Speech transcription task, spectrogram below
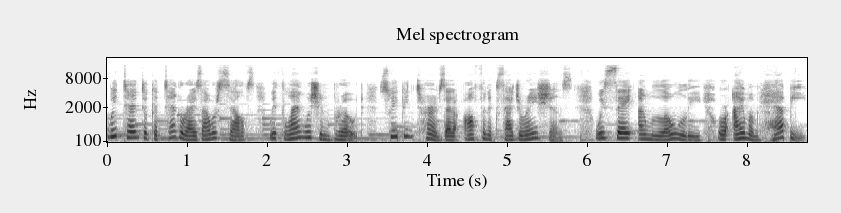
We tend to categorize ourselves with language in broad, sweeping terms that are often exaggerations. We say, I'm lonely or I'm unhappy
